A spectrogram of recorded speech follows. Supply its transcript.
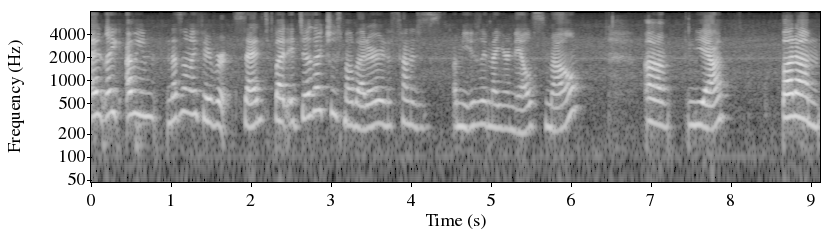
And like I mean that's not my favorite scent, but it does actually smell better, and it's kind of just amusing that your nails smell. Um, yeah, but um,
